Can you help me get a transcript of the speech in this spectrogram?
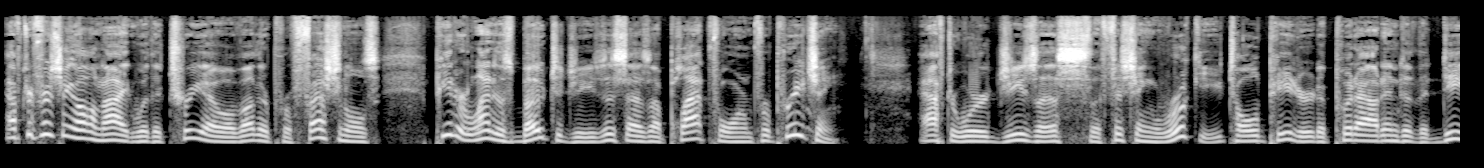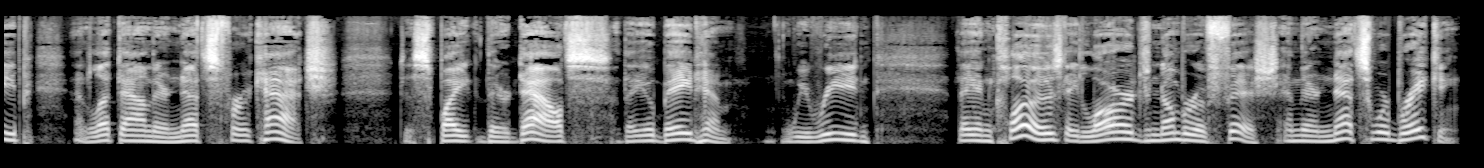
After fishing all night with a trio of other professionals, Peter lent his boat to Jesus as a platform for preaching. Afterward, Jesus, the fishing rookie, told Peter to put out into the deep and let down their nets for a catch. Despite their doubts, they obeyed him. We read they enclosed a large number of fish, and their nets were breaking.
